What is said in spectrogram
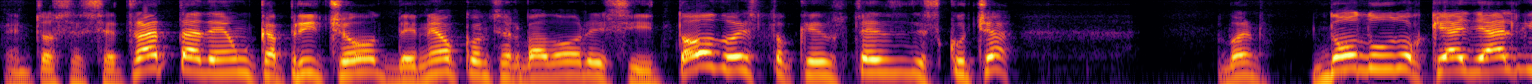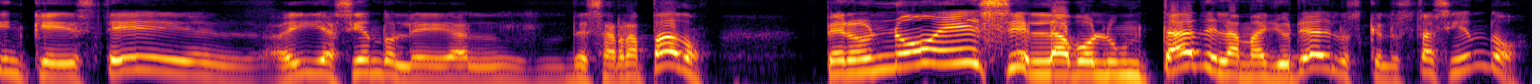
Entonces se trata de un capricho de neoconservadores y todo esto que usted escucha. Bueno, no dudo que haya alguien que esté ahí haciéndole al desarrapado pero no es la voluntad de la mayoría de los que lo está haciendo.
